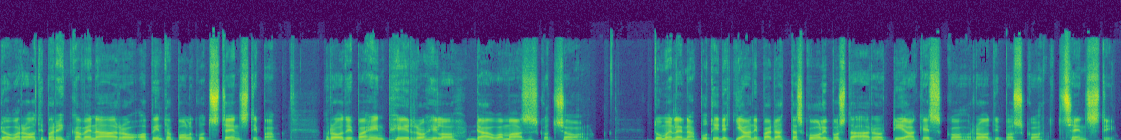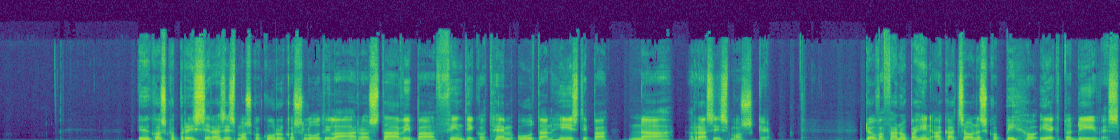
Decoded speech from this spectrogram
Dova rootipa rikkavena aro opintopolkut stenstipa. Rootipa hin pirro hilo dauva maasasko tsoon. Tumelena putidet jaanipa datta skooliposta aro diakesko rootiposko tsensti. Ykosko prissi rasismosko kurkosluutila aro staavipa fintikot hem uutan hiistipa naa rasismoske. Dova fanupahin akatsonesko piho iekto diives.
